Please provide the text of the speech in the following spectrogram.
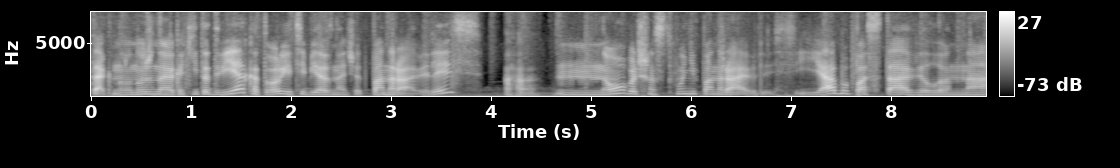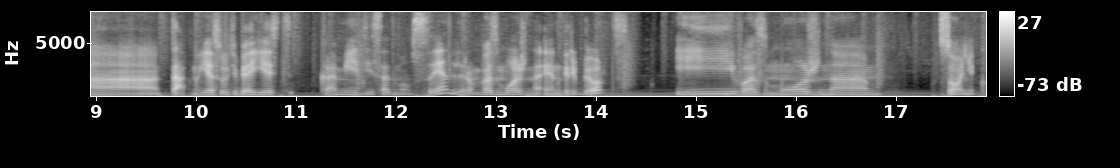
Так, ну нужно какие-то две, которые тебе, значит, понравились. Ага. Но большинству не понравились. Я бы поставила на... Так, ну если у тебя есть комедии с Адамом Сэндлером, возможно, Angry Birds и, возможно, Соник.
